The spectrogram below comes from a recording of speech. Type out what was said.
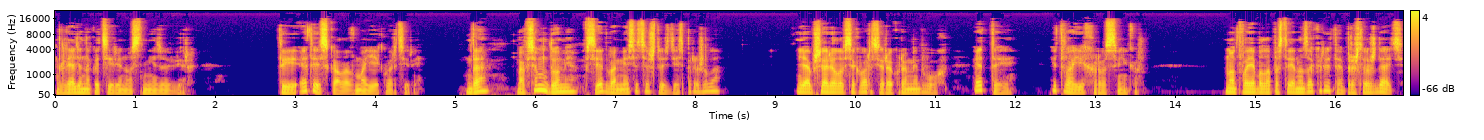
глядя на Катерину снизу вверх. «Ты это искала в моей квартире?» «Да, во всем доме, все два месяца, что здесь прожила». Я обшарила все квартиры, кроме двух. Это и твоих родственников. Но твоя была постоянно закрыта, пришлось ждать.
